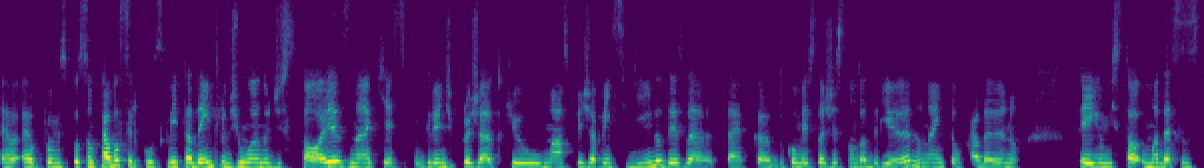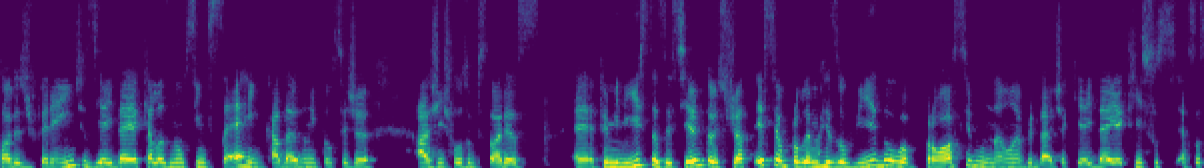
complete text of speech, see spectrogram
é, foi uma exposição que estava circunscrita dentro de um ano de histórias, né, que é esse grande projeto que o MASP já vem seguindo desde a da época do começo da gestão do Adriano, né, então cada ano tem uma, uma dessas histórias diferentes e a ideia é que elas não se encerrem cada ano, então seja a gente falou sobre histórias é, feministas esse ano, então isso já esse é um problema resolvido, próximo, não, a verdade é que a ideia é que isso, essas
